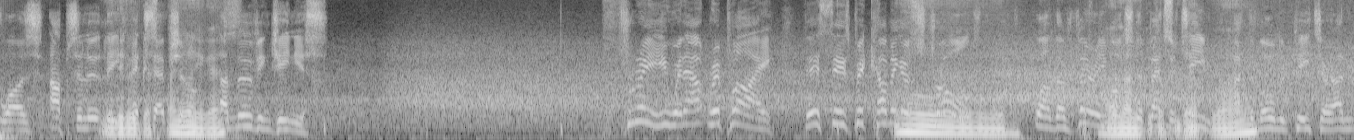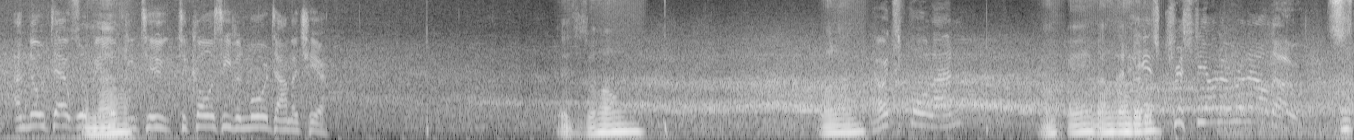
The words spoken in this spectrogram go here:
was absolutely Jadi Liga exceptional. A guys. moving genius. Three without reply. This is becoming a stroll. Well, they're very much the better team at the moment, Peter, and, and no doubt we'll be looking to, to cause even more damage here. It's Jong. Bola. Now it's Forlan. Bang And dulu. here's Cristiano Ronaldo. Set.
